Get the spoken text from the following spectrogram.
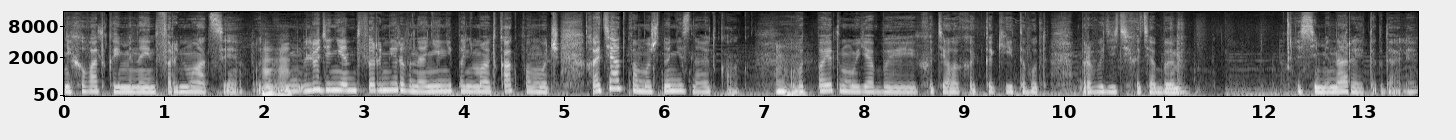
нехватка именно информации. Вот угу. Люди не информированы, они не понимают, как помочь. Хотят помочь, но не знают как. Угу. Вот поэтому я бы хотела хоть какие-то вот проводить хотя бы семинары и так далее.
